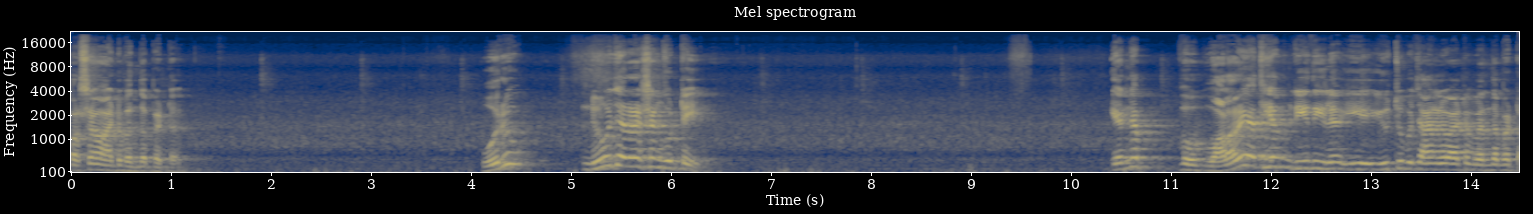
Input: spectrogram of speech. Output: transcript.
പ്രശ്നമായിട്ട് ബന്ധപ്പെട്ട് ഒരു ന്യൂ ജനറേഷൻ കുട്ടി എന്നെ വളരെയധികം രീതിയിൽ ഈ യൂട്യൂബ് ചാനലുമായിട്ട് ബന്ധപ്പെട്ട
